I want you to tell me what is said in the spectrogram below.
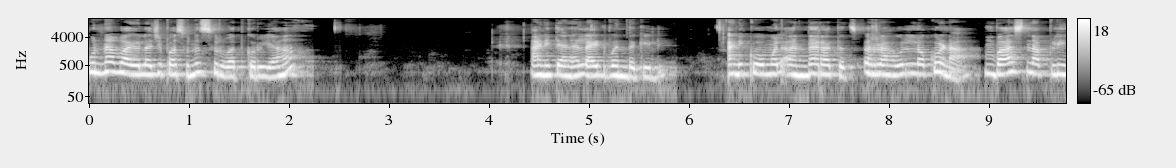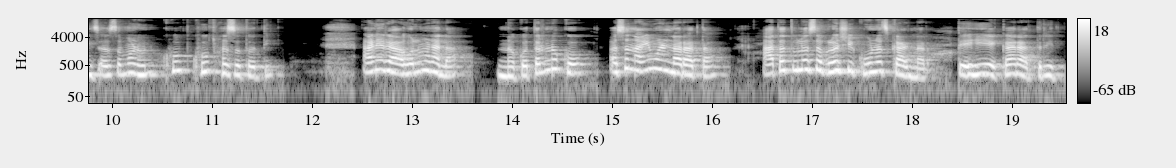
पुन्हा बायोलॉजीपासूनच सुरुवात करूया हां? आणि त्यानं लाइट बंद केली. आणि कोमल अंधारातच राहुल नको ना बास ना प्लीज असं म्हणून खूप खूप हसत होती. आणि राहुल म्हणाला नको तर नको असं नाही म्हणणार आता. आता तुला सगळं शिकवूनच काढणार तेही एका रात्रीत.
